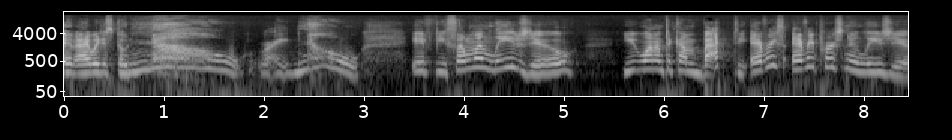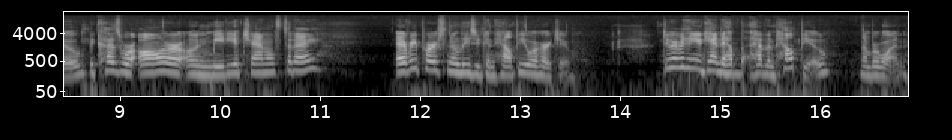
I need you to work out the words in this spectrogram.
and I would just go, no, right? No. If you, someone leaves you, you want them to come back to you. Every, every person who leaves you, because we're all our own media channels today, every person who leaves you can help you or hurt you. Do everything you can to help, have them help you, number one.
